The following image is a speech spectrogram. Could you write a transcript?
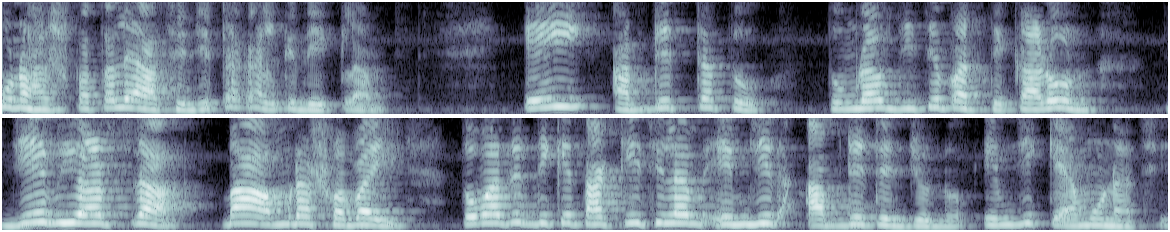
কোনো হাসপাতালে আছে, যেটা কালকে দেখলাম। এই আপডেটটা তো তোমরাও দিতে পারতে, কারণ যে ভিউয়ার্সরা বা আমরা সবাই তোমাদের দিকে তাকিয়েছিলাম এমজির আপডেটের জন্য। এমজি কেমন আছে?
